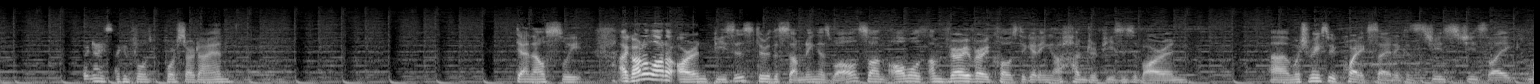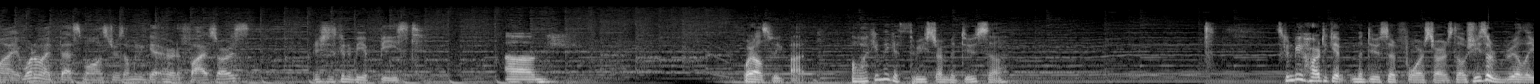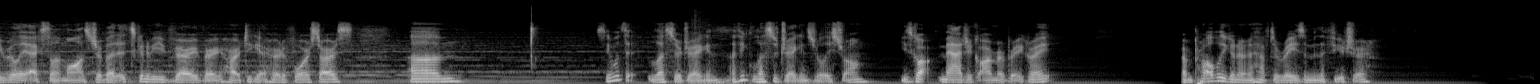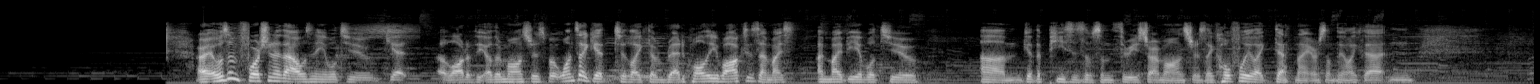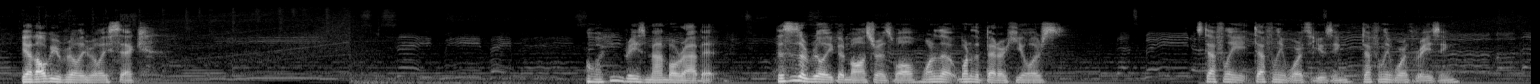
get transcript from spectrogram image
Very nice, I can four, four star Diane. Damn, sweet. I got a lot of RN pieces through the summoning as well, so I'm almost, I'm very, very close to getting a hundred pieces of RN, um, which makes me quite excited because she's, she's like my one of my best monsters. I'm gonna get her to five stars, and she's gonna be a beast. Um, what else we got? Oh, I can make a three-star Medusa. It's gonna be hard to get Medusa four stars though. She's a really, really excellent monster, but it's gonna be very, very hard to get her to four stars. Um, same with the Lesser Dragon. I think Lesser Dragon's really strong. He's got magic armor break, right? I'm probably gonna have to raise him in the future. Alright, it was unfortunate that I wasn't able to get a lot of the other monsters, but once I get to like the red quality boxes, I might I might be able to um, get the pieces of some three star monsters, like hopefully like Death Knight or something like that, and yeah, that'll be really really sick. Oh, I can raise Mambo Rabbit. This is a really good monster as well. One of the one of the better healers. It's definitely definitely worth using. Definitely worth raising.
